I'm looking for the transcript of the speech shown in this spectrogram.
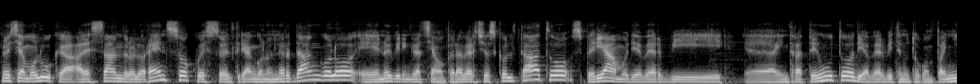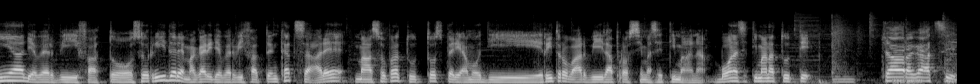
Noi siamo Luca, Alessandro e Lorenzo, questo è il Triangolo Nerdangolo e noi vi ringraziamo per averci ascoltato, speriamo di avervi eh, intrattenuto, di avervi tenuto compagnia compagnia, di avervi fatto sorridere, magari di avervi fatto incazzare, ma soprattutto speriamo di ritrovarvi la prossima settimana. Buona settimana a tutti. Ciao ragazzi.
